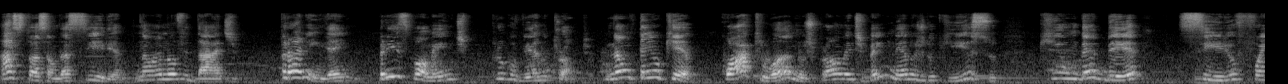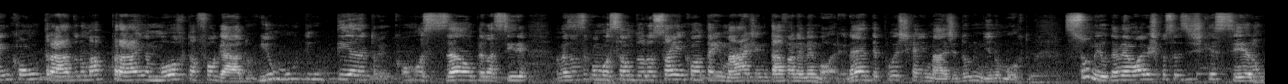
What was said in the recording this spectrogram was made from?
A situação da Síria não é novidade para ninguém, principalmente para o governo Trump. Não tem o que? Quatro anos, provavelmente bem menos do que isso, que um bebê sírio foi encontrado numa praia morto afogado e o mundo inteiro entrou em comoção pela Síria, mas essa comoção durou só enquanto a imagem estava na memória, né? Depois que a imagem do menino morto sumiu da memória, as pessoas esqueceram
